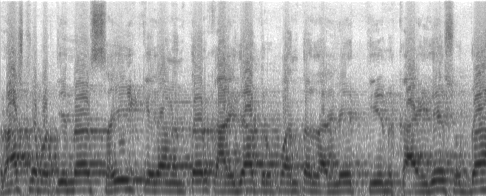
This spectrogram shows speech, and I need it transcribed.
राष्ट्रपतीनं सही केल्यानंतर कायद्यात रूपांतर झालेले तीन कायदे सुद्धा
